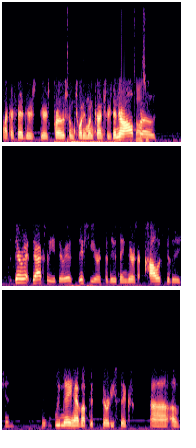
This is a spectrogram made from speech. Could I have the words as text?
like I said, there's there's pros from 21 countries, and they're all That's awesome. pros. There, there actually there is this year. It's a new thing. There's a college division. We may have up to 36 uh, of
